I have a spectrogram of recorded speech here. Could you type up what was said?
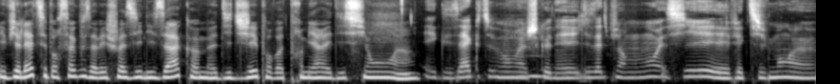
Et Violette, c'est pour ça que vous avez choisi Lisa comme DJ pour votre première édition. euh. Exactement, moi je connais Lisa depuis un moment aussi et effectivement, euh,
